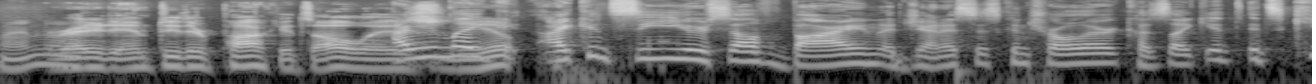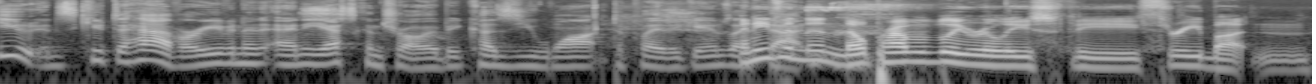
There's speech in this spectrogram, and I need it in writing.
I know. ready to empty their pockets always. I mean, like, Yep. I can see yourself buying a Genesis controller because, like, it, it's cute. It's cute to have, or even an NES controller because you want to play the games like that. and even that. then, they'll probably release the three button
